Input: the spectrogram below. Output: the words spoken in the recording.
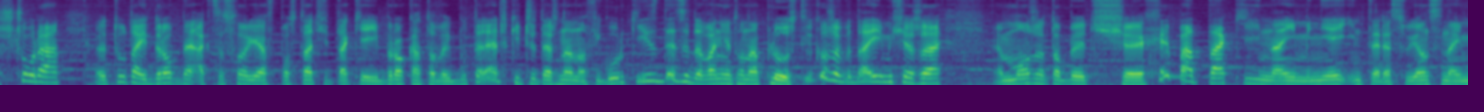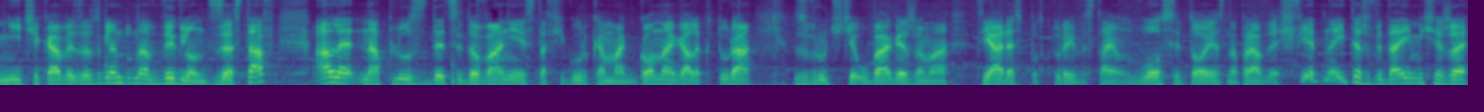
szczura, E, drobne akcesoria w postaci takiej brokatowej buteleczki, czy też nanofigurki. Zdecydowanie to na plus, tylko że wydaje mi się, że może to być chyba taki najmniej interesujący, najmniej ciekawy ze względu na wygląd zestaw, ale na plus zdecydowanie jest ta figurka McGonagall, która zwróćcie uwagę, że ma tiarę, spod której wystają włosy, to jest naprawdę świetne i też wydaje mi się, że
